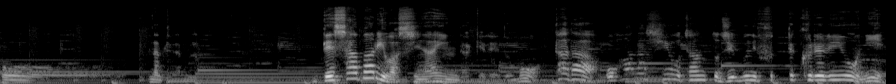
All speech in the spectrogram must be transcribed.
こう、なんていうんだろうな。出しゃばりはしないんだけれども、ただお話をちゃんと自分に振ってくれるように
